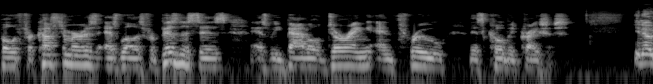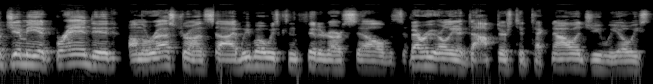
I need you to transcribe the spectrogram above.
both for customers as well as for businesses, as we battle during and through this COVID crisis. You know, Jimmy, at Branded on the restaurant side, we've always considered ourselves very early adopters to technology. We always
